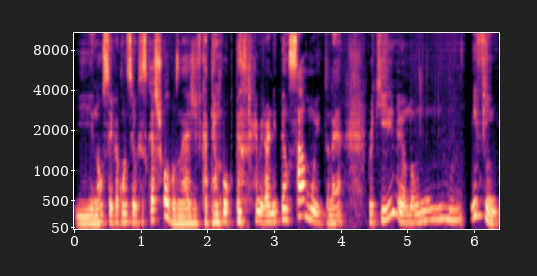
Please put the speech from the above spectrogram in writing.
E não sei o que aconteceu com esses cachorros, né? A gente fica até um pouco, é melhor nem pensar muito, né? Porque eu não. Enfim,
